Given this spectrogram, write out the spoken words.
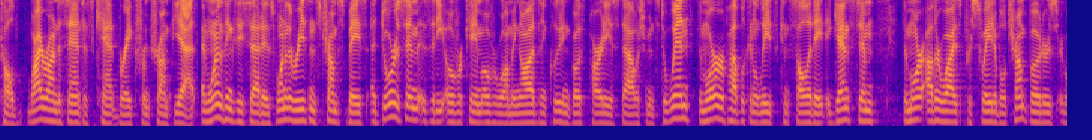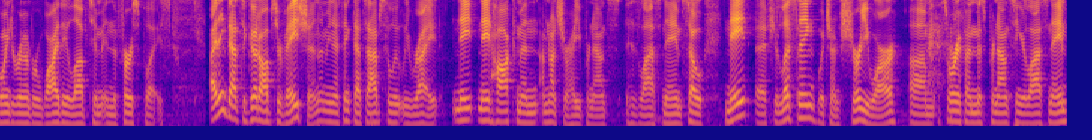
called Why Ron DeSantis Can't Break from Trump Yet. And one of the things he said is one of the reasons Trump's base adores him is that he overcame overwhelming odds, including both party establishments, to win. The more Republican elites consolidate against him, the more otherwise persuadable Trump voters are going to remember why they loved him in the first place. I think that's a good observation. I mean, I think that's absolutely right. Nate Nate Hochman, I'm not sure how you pronounce his last name. So Nate, if you're listening, which I'm sure you are, um, sorry if I'm mispronouncing your last name.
